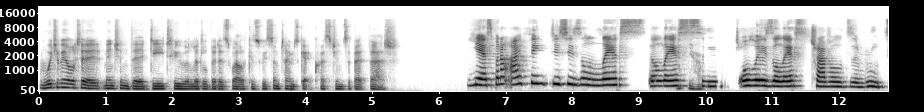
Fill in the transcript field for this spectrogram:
would you be able to mention the D2 a little bit as well? Because we sometimes get questions about that. Yes, but I think this is a less a less yeah. always a less traveled route.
